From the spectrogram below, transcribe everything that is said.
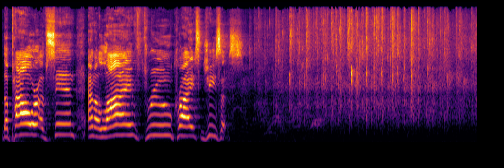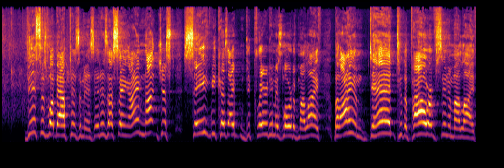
the power of sin and alive through Christ Jesus. This is what baptism is. It is us saying, I am not just saved because I declared him as Lord of my life, but I am dead to the power of sin in my life.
